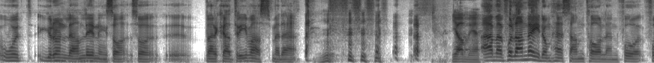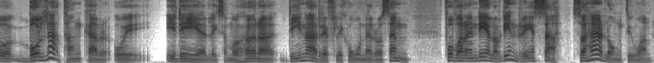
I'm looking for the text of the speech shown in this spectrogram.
outgrundlig anledning så, så eh, verkar jag trivas med det. Jag med. Ja, men få landa i de här samtalen, få, få bolla tankar och idéer liksom och höra dina reflektioner och sen få vara en del av din resa så här långt Johan.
